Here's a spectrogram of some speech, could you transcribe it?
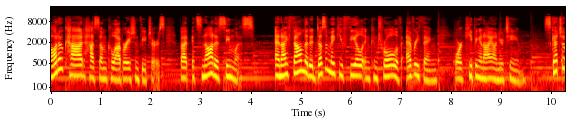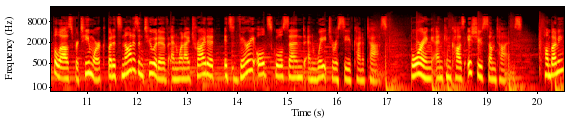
AutoCAD has some collaboration features, but it's not as seamless. And I found that it doesn't make you feel in control of everything or keeping an eye on your team. SketchUp allows for teamwork, but it's not as intuitive, and when I tried it, it's very old school send and wait to receive kind of task. Boring and can cause issues sometimes. Home by?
